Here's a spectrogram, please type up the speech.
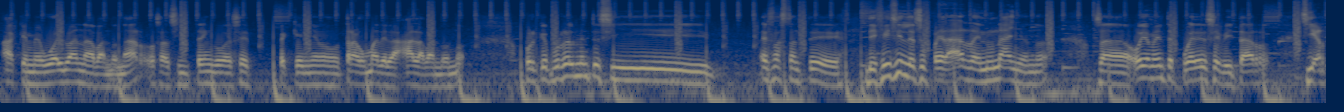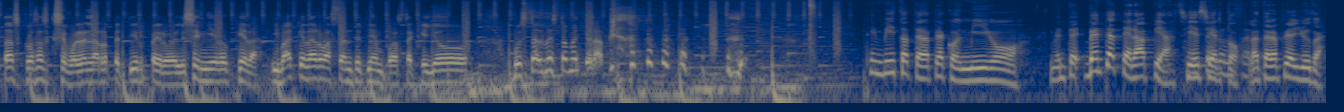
a que me vuelvan a abandonar, o sea, sí tengo ese pequeño trauma de la, al abandono, porque pues realmente sí es bastante difícil de superar en un año, ¿no? O sea, obviamente puedes evitar ciertas cosas que se vuelven a repetir, pero ese miedo queda y va a quedar bastante tiempo hasta que yo, pues tal vez tome terapia. Te invito a terapia conmigo. Vente, a terapia, sí es cierto, la terapia ayuda.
